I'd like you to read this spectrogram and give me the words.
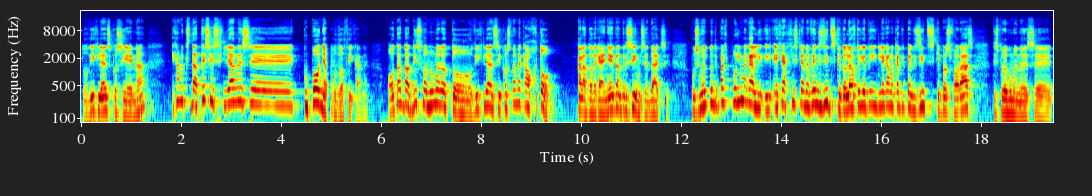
το 2021, είχαμε 64.000 ε, κουπόνια που δοθήκανε. Όταν το αντίστοιχο νούμερο το 2020 ήταν 18. Καλά, το 19 ήταν 3,5 εντάξει. Που σημαίνει ότι υπάρχει πολύ μεγάλη. Έχει αρχίσει και ανεβαίνει ζήτηση. Και το λέω αυτό γιατί λέγαμε κάτι περί ζήτησης και προσφοράς τις προηγούμενες, ε,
